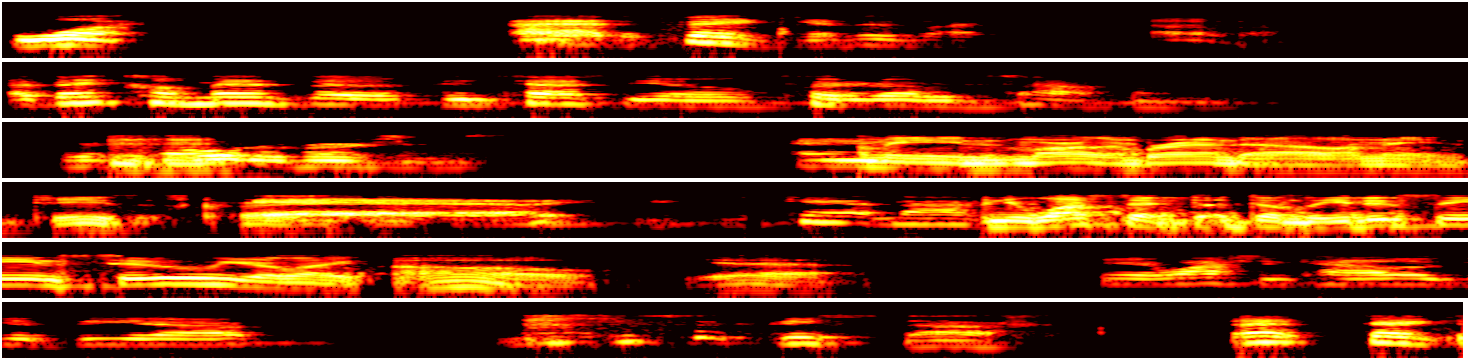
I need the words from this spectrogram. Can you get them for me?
One. I had to think. It's just like, ugh. I think Clemenza and Tessio put it over the top for me with the Mhm. older versions. And I mean, Marlon Brando. I mean, Jesus Christ. yeah, you, can't knock. When you watch the d- deleted scenes too, you're like, oh yeah. Yeah, watching Carlo get beat up. Good stuff. That's great.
